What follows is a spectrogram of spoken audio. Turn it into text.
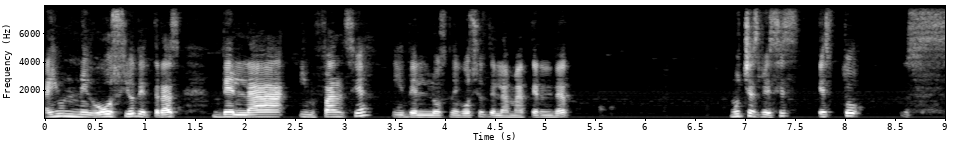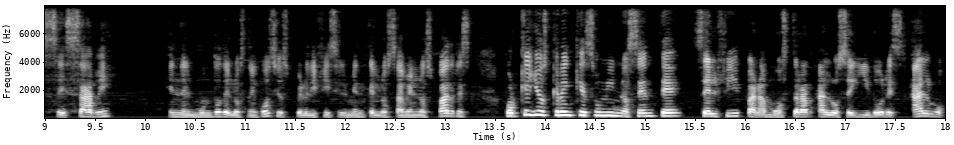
Hay un negocio detrás de la infancia y de los negocios de la maternidad. Muchas veces esto se sabe en el mundo de los negocios, pero difícilmente lo saben los padres, porque ellos creen que es un inocente selfie para mostrar a los seguidores algo.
